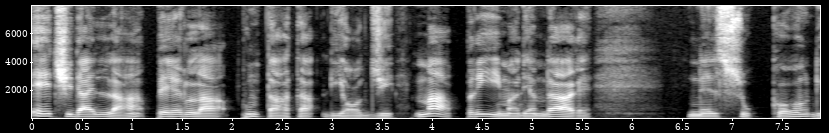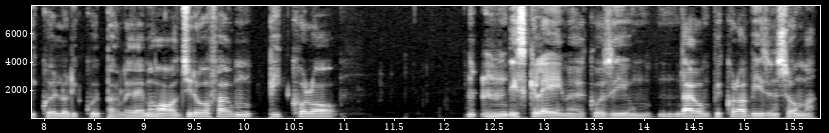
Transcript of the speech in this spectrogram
e ci dà il là per la puntata di oggi. Ma prima di andare nel succo di quello di cui parleremo oggi, devo fare un piccolo disclaimer, così, un, dare un piccolo avviso, insomma.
